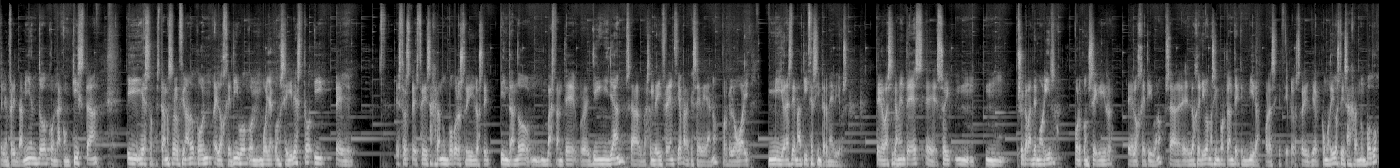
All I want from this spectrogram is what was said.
el enfrentamiento, con la conquista. Y eso, está más relacionado con el objetivo, con voy a conseguir esto y eh, esto estoy exagerando un poco, lo estoy, lo estoy pintando bastante eh, yin y yang, o sea, bastante diferencia para que se vea, ¿no? Porque luego hay millones de matices intermedios. Pero básicamente es, soy, mm, mm, soy capaz de morir por conseguir el objetivo, ¿no? O sea, el objetivo más importante que en vida, por así decirlo. como digo, estoy exagerando un poco,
